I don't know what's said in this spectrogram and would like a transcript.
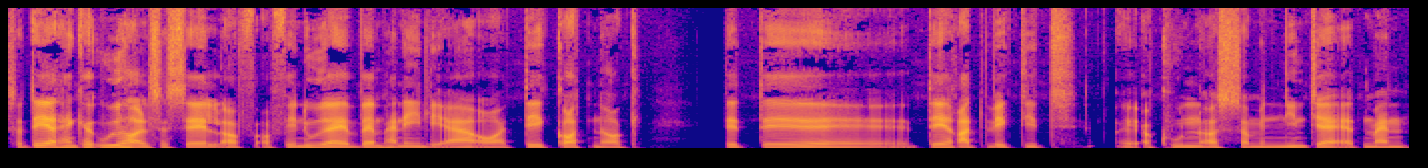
Så det, at han kan udholde sig selv og, og finde ud af, hvem han egentlig er, og at det er godt nok, det, det, det er ret vigtigt øh, at kunne også som en ninja, at man,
